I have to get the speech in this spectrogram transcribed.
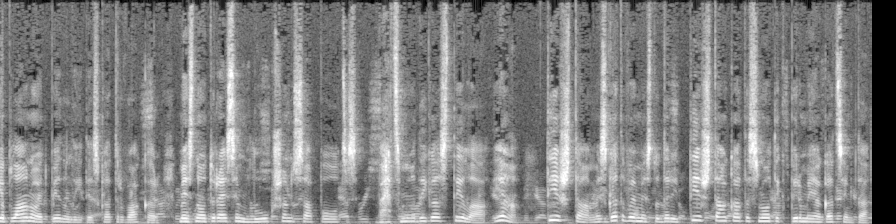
ja plānojat piedalīties katru vakaru, mēs noturēsim lūkšanu sapulces vecmodīgā stilā. Jā, tieši tā, mēs gatavojamies to darīt tieši tā, kā tas notika pirmajā gadsimtā.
